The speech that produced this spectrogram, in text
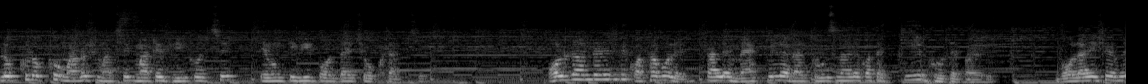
লক্ষ লক্ষ মানুষ মাঠে মাঠে ভিড় করছে এবং টিভির পর্দায় চোখ রাখছে। অলরাউন্ডারে যদি কথা বলেন, তাহলে ম্যাকমিলার আর ক্রুজনারের কথা কে ভুলতে পারবে? বলার হিসেবে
